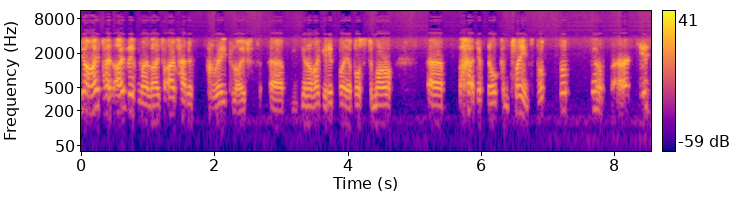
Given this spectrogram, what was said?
You know, I've had, I live my life. I've had a great life. Uh, you know, if I get hit by a bus tomorrow, uh, I'd have no complaints. But, but you know, our kids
